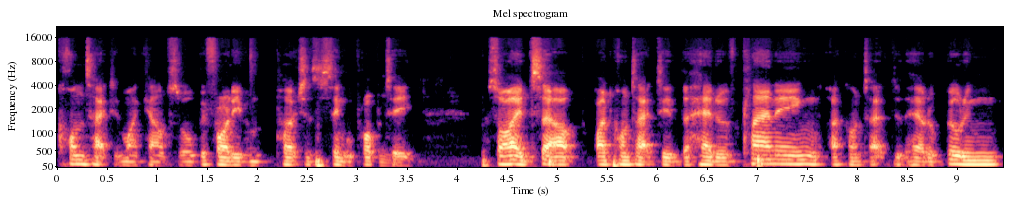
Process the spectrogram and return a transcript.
contacted my council before I'd even purchased a single property so I'd set up, I'd contacted the head of planning, I contacted the head of building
